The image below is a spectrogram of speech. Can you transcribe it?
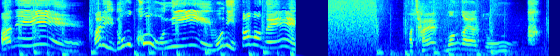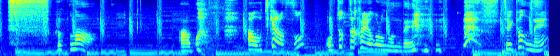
아니, 아니, 너무 커, 원이. 원이 이따만해. 아, 잘 도망가야죠. 그렇구나. 아, 뭐, 아, 어떻게 알았어? 업적작 하려고 그런 건데. 들켰네.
